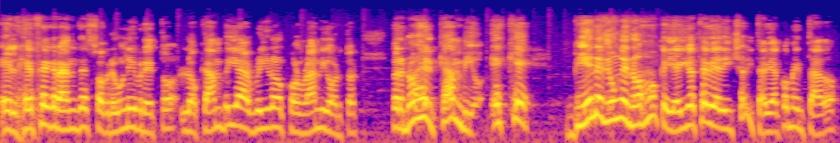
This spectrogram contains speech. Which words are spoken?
el jefe grande sobre un libreto, lo cambia Riddle con Randy Orton, pero no es el cambio, es que viene de un enojo que ya yo te había dicho y te había comentado,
